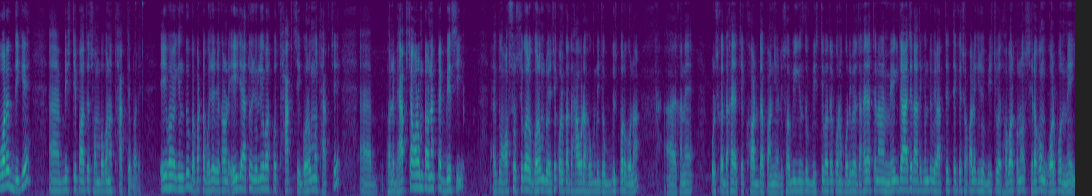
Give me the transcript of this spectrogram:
পরের দিকে বৃষ্টিপাতের সম্ভাবনা থাকতে পারে। এইভাবে কিন্তু ব্যাপারটা বোঝা যায়। কারণ এই যে এত জলীয় বাষ্প থাকছে, গরমও থাকছে ফলে ভ্যাবসা গরমটা অনেকটা বেশি, একদম অস্বস্তিকর গরম রয়েছে। কলকাতা, হাওড়া, হুগলি, চব্বিশ পরগনা এখানে পরিষ্কার দেখা যাচ্ছে খড়দা পানিয়াটি সবই কিন্তু বৃষ্টিপাতের কোনো পরিবেশ দেখা যাচ্ছে না। মেঘ যা আছে তাতে কিন্তু রাত্রের থেকে সকালে কিছু বৃষ্টিপাত হবার কোনো সেরকম গল্প নেই।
